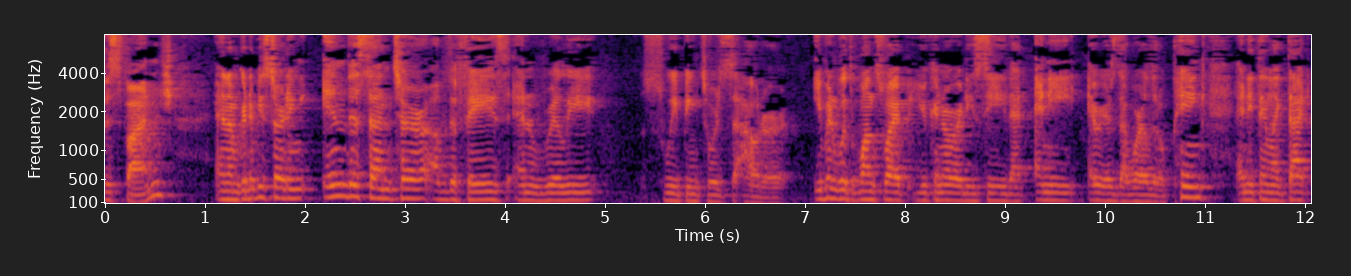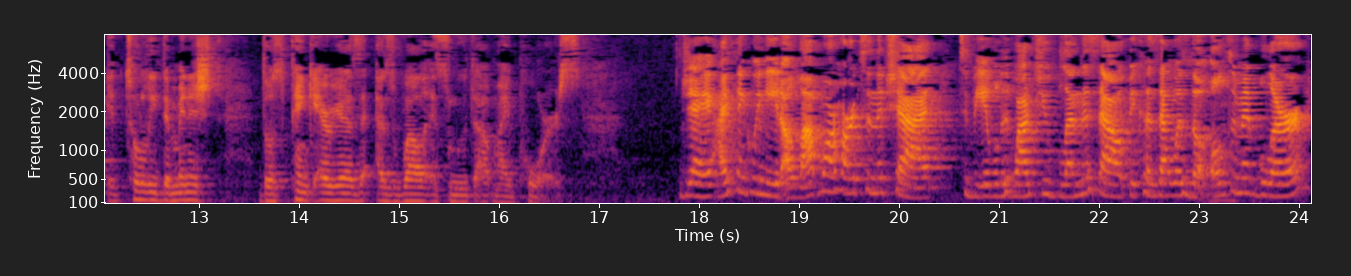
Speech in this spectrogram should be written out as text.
the sponge. And I'm going to be starting in the center of the face and really sweeping towards the outer. Even with one swipe, you can already see that any areas that were a little pink, anything like that, it totally diminished those pink areas as well as smooth out my pores. Jay, I think we need a lot more hearts in the chat to be able to watch you blend this out because that was the ultimate blur,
